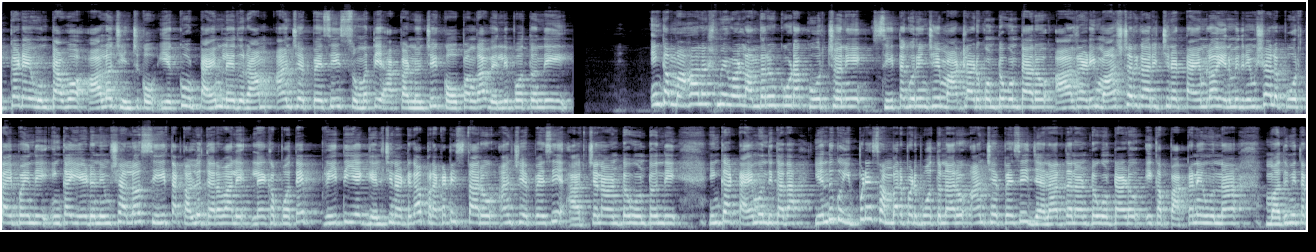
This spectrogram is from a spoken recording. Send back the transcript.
ఇక్కడే ఉంటావో ఆలోచించుకో. ఎక్కువ టైం లేదు రామ్ అని చెప్పేసి సుమతి అక్కడి నుంచి కోపంగా వెళ్ళిపోతుంది. ఇంకా మహాలక్ష్మి వాళ్ళందరూ కూడా కూర్చొని సీత గురించి మాట్లాడుకుంటూ ఉంటారు. ఆల్రెడీ మాస్టర్ గారు ఇచ్చిన టైంలో ఎనిమిది నిమిషాలు పూర్తయిపోయింది. ఇంకా ఏడు నిమిషాల్లో సీత కళ్ళు తెరవాలి. లేకపోతే ప్రీతియే గెలిచినట్టుగా ప్రకటిస్తారు అని చెప్పేసి అర్చన అంటూ ఉంటుంది. ఇంకా టైం ఉంది కదా ఎందుకు ఇప్పుడే సంబరపడిపోతున్నారు అని చెప్పేసి జనార్దన్ అంటూ ఉంటాడు. ఇక పక్కనే ఉన్న మధుమిత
